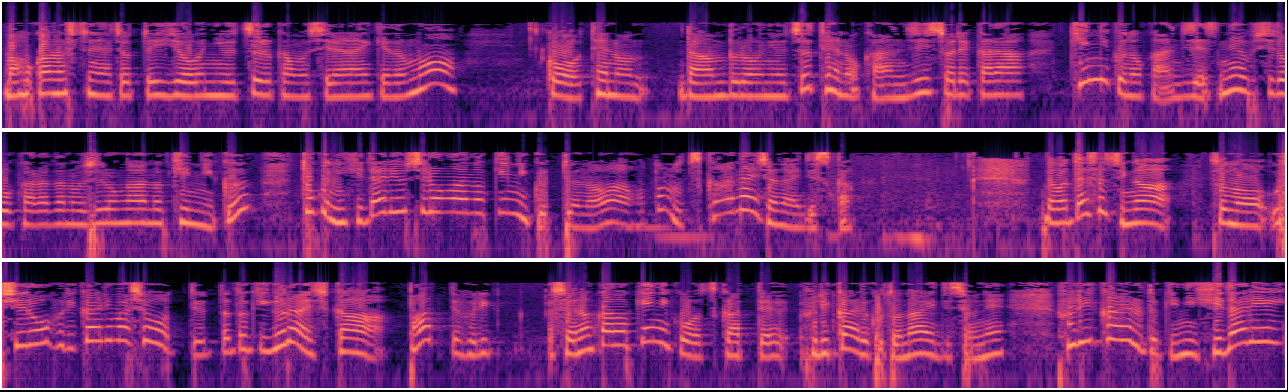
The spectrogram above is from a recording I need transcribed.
まあ、他の人にはちょっと異常に映るかもしれないけども、こう手のダンブローに打つ手の感じ、それから筋肉の感じですね。後ろ、体の後ろ側の筋肉。特に左後ろ側の筋肉っていうのはほとんど使わないじゃないですか。で、私たちが、その、後ろを振り返りましょうって言った時ぐらいしか、パッて振り、背中の筋肉を使って振り返ることないですよね。振り返るときに、左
